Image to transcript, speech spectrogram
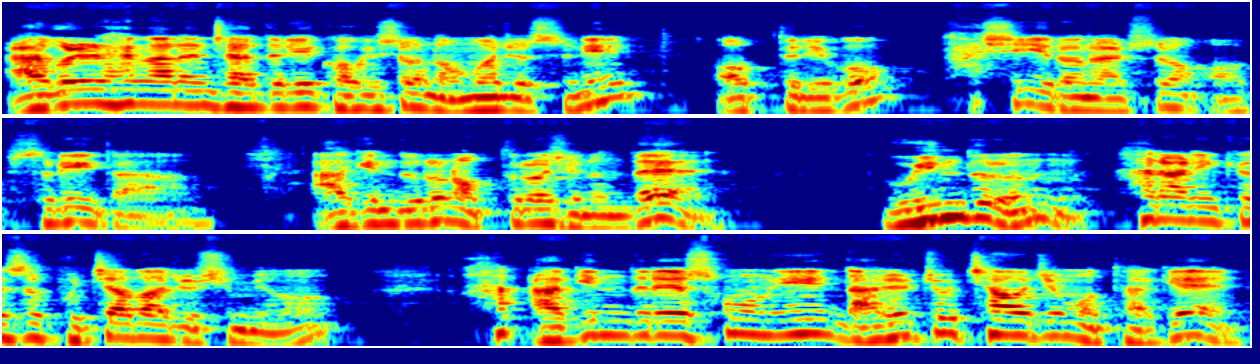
악을 행하는 자들이 거기서 넘어졌으니 엎드리고 다시 일어날 수 없으리이다. 악인들은 엎드러지는데 의인들은 하나님께서 붙잡아 주시며 하- 악인들의 손이 나를 쫓아오지 못하게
